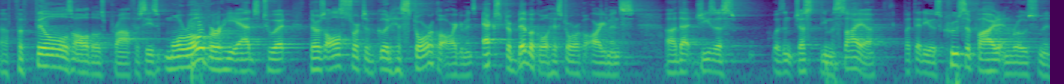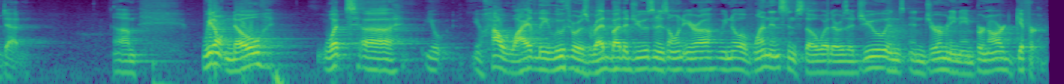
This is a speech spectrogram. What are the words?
uh, fulfills all those prophecies. Moreover, he adds to it, there's all sorts of good historical arguments, extra biblical historical arguments, uh, that Jesus wasn't just the Messiah, but that he was crucified and rose from the dead. Um, we don't know what uh, you know, you know, how widely Luther was read by the Jews in his own era. We know of one instance, though, where there was a Jew in, in Germany named Bernhard Gipher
